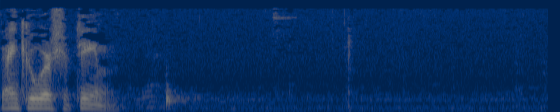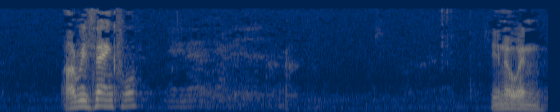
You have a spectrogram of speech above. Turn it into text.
Thank you, worship team. Are we thankful? You know, when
